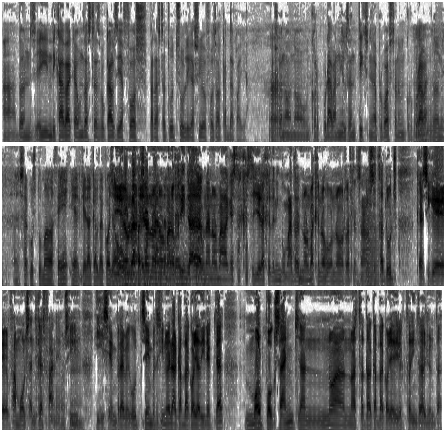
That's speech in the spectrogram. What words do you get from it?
Uh, doncs ell indicava que un dels tres vocals ja fos, per estatuts, obligació fos el cap de colla. Ah. Això no, no ho incorporaven ni els antics ni la proposta, no ho incorporaven. Mm, no, S'acostumava a fer eh, que era el cap de colla Sí, era un una, era una norma la no escrita, tècnica. una norma d'aquestes castelleres que tenim com altres normes que no, no reflexen els estatuts, que sí que fa molts anys que es fan, eh? O sigui, I sempre ha vingut, sempre, si no era el cap de colla directe, molt pocs anys en, no, ha, no ha estat el cap de colla directe dintre la Junta.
